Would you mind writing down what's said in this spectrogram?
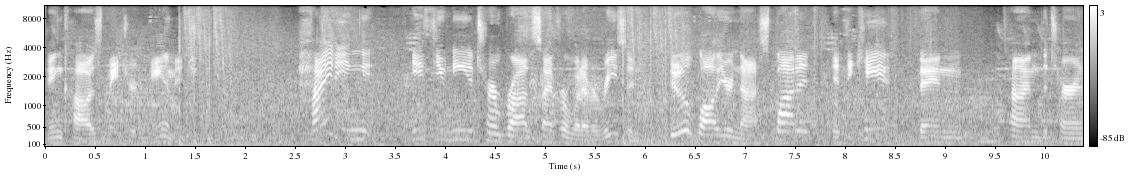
and cause major damage. Hiding if you need to turn broadside for whatever reason. Do it while you're not spotted. If you can't, then time the turn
